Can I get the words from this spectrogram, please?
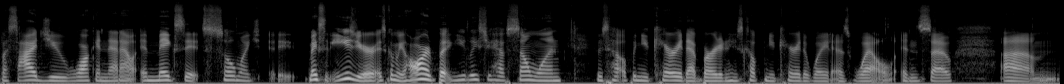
beside you walking that out, it makes it so much, it makes it easier. It's going to be hard, but you, at least you have someone who's helping you carry that burden, who's helping you carry the weight as well. And so, um,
